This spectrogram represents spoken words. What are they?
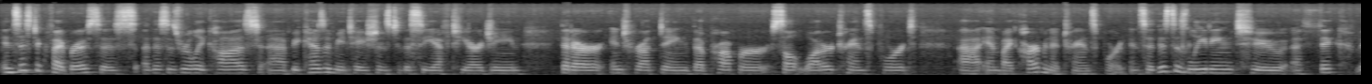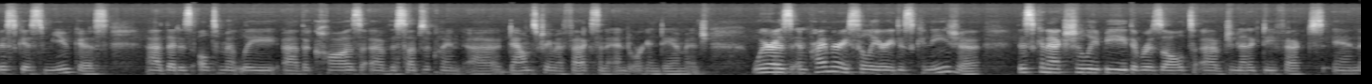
in cystic fibrosis, uh, this is really caused uh, because of mutations to the CFTR gene that are interrupting the proper saltwater transport uh, and bicarbonate transport. And so this is leading to a thick, viscous mucus uh, that is ultimately uh, the cause of the subsequent uh, downstream effects and end organ damage. Whereas in primary ciliary dyskinesia, this can actually be the result of genetic defects in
